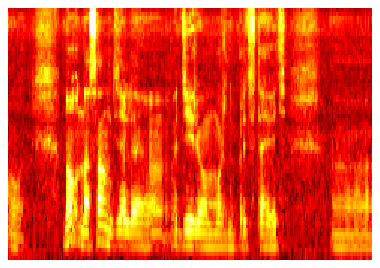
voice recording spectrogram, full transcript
Вот. Но на самом деле деревом можно представить э,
